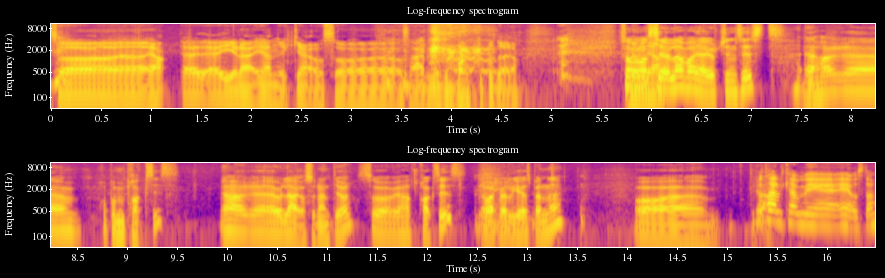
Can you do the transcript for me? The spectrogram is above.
Så uh, ja, jeg, jeg gir deg én uke, og så, og så er det noe som banker på døra. Sammen med Men ja. Hva har jeg gjort siden sist? Jeg har uh, hoppa med praksis. Jeg har uh, lærerstudent i år, så vi har hatt praksis. Det har vært veldig gøy og spennende. Og uh, ja. Fortell hvem vi er hos, da.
